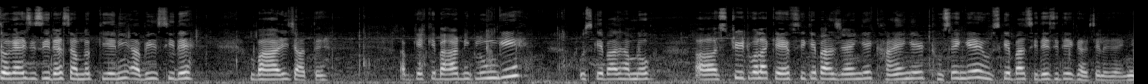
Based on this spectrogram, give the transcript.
तो गैस इसी डर से हम लोग किए नहीं। अभी सीधे बाहर ही जाते हैं। अब गेट के बाहर निकलूँगी। उसके बाद हम लोग स्ट्रीट वाला के के पास जाएँगे, खाएँगे, ठूसेंगे। उसके बाद सीधे सीधे घर चले जाएँगे।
